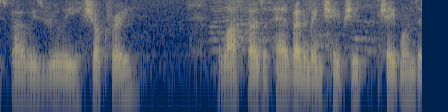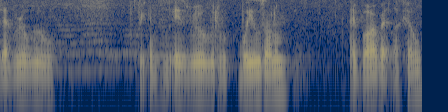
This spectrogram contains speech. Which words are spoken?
This bow is really shock free. The last bows I've had have only been cheap shit, cheap ones that have real little freaking there's real little wheels on them. They vibrate like hell.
